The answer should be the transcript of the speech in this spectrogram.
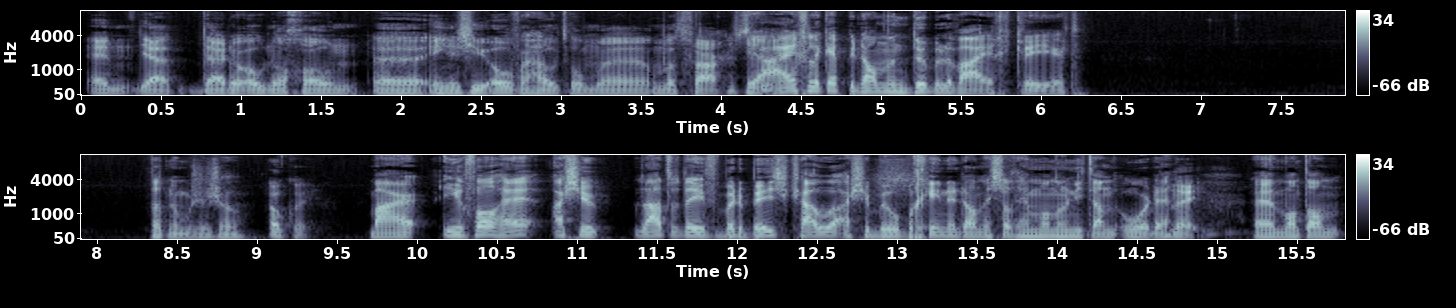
en ja, daardoor ook nog gewoon eh, energie overhoudt om, om dat vaker te Ja, doen. eigenlijk heb je dan een dubbele waaier gecreëerd. Dat noemen ze zo. Oké. Maar in ieder geval, hè, als je, laten we het even bij de basics houden. Als je wil beginnen, dan is dat helemaal nog niet aan de orde. Nee. Want dan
